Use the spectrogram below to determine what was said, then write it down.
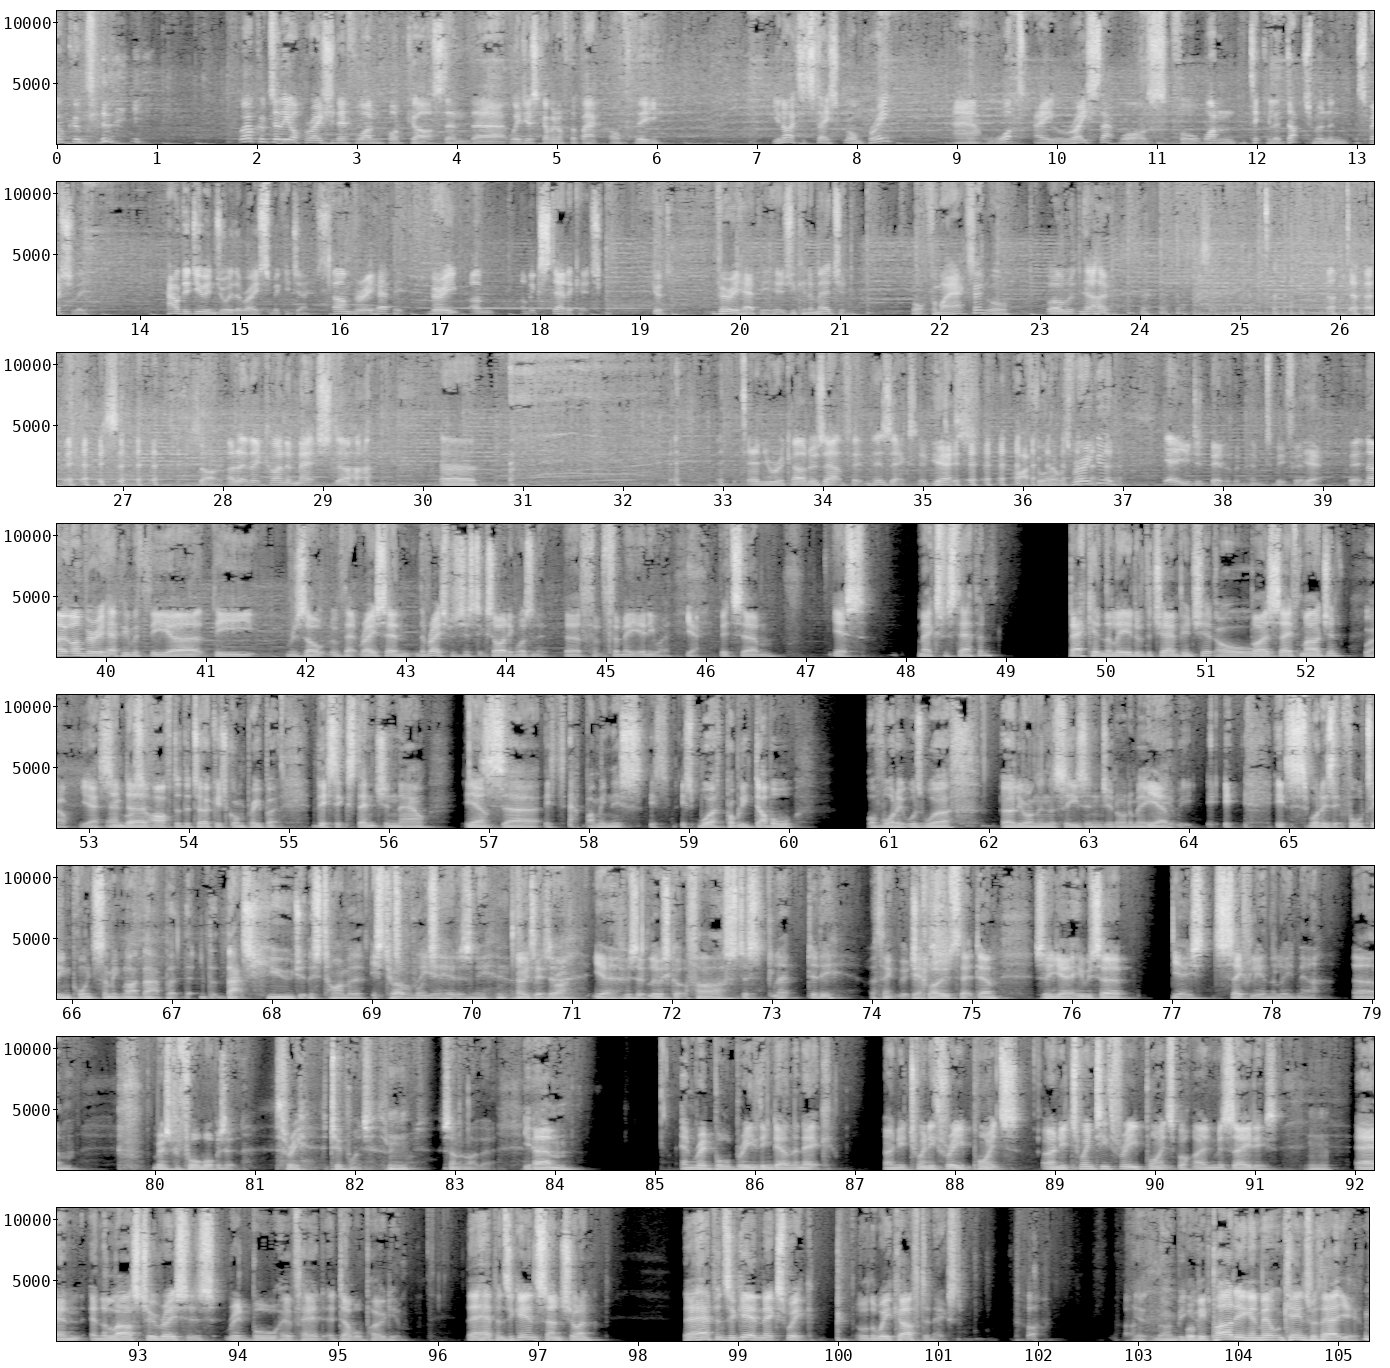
Welcome to the welcome to the Operation F1 podcast, and uh, we're just coming off the back of the United States Grand Prix. Uh, what a race that was for one particular Dutchman, and especially. How did you enjoy the race, Mickey James? I'm very happy. Very, um, I'm ecstatic actually. Good. Very happy, as you can imagine. What for my accent or? Well, no. Sorry. I don't, that kind of matched uh, uh, Daniel Ricciardo's outfit and his accent. Yes, I thought that was very good. Yeah, you did better than him, to be fair. Yeah. But no, I'm very happy with the uh, the result of that race, and the race was just exciting, wasn't it? Uh, for, for me, anyway. Yeah. But um, yes, Max Verstappen back in the lead of the championship Oh. by a safe margin. Well, yes, And, he was uh, after the Turkish Grand Prix, but this extension now is, uh, it's, I mean, it's, it's it's worth probably double of what it was worth earlier on in the season. Do you know what I mean? Yeah. It, it, it's what is it, fourteen points, something like that. But th- th- that's huge at this time of He's 12 of points ahead, isn't he? Oh, is think it? was, uh, Yeah, was it Lewis got a fastest lap, did he? I think, which Yes. closed that down. So, yeah, he was, uh, yeah, he's safely in the lead now. Um, whereas before, what was it? Three, two points, three points, something like that. Yeah. Um, and Red Bull breathing down the neck, only 23 points, only 23 points behind Mercedes. Hmm. And in the last two races, Red Bull have had a double podium. That happens again, sunshine. That happens again next week or the week after next. Yeah, be We'll be good. partying in Milton Keynes without you.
